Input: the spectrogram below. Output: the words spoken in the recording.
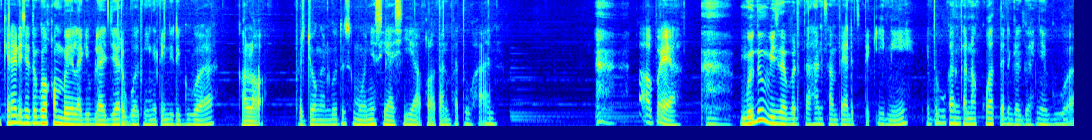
Akhirnya di situ gue kembali lagi belajar buat ngingetin diri gue kalau perjuangan gue tuh semuanya sia-sia kalau tanpa Tuhan. Apa ya? Gue tuh bisa bertahan sampai ada titik ini itu bukan karena kuat dan gagahnya gue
